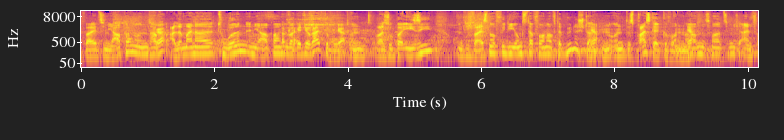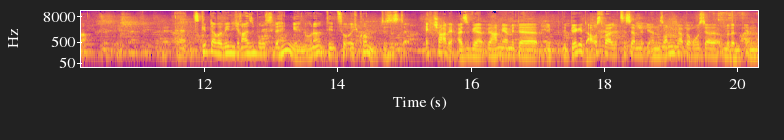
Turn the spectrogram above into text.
Ich war jetzt in Japan und habe alle meine Touren in Japan Okay. über Get Your Guide gebucht. Und war super easy. Und ich weiß noch, wie die Jungs da vorne auf der Bühne standen und das Preisgeld gewonnen haben. Das war ziemlich einfach. Äh, Es gibt aber wenig Reisebüros, die da hingehen, oder? Die zu euch kommen. Das ist echt schade. Also wir, wir haben ja mit der die, Birgit Aus war letztes Jahr mit ihren Sonnenklar-Büros ja mit dem ihrem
